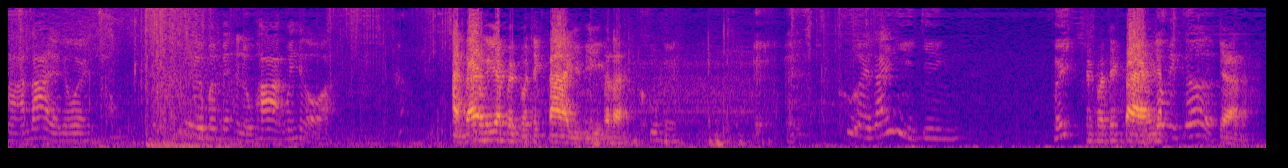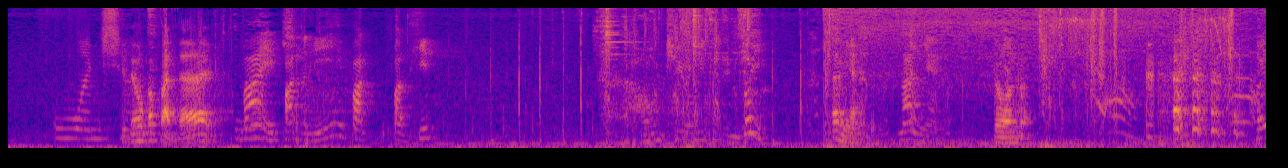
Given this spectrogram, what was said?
ฮาร์ดได้เลยนะเว้ยคือมันเป็นอนุภาคไม่ใช่เหรอวะ อ่านได้ก็ยังเป็นโปรเจกต์ตายอยู่ดีก็ได้คุยคุยได้หีจริง เฮ้ยเป็นโปรเจกต์ตายวิไม่โดใช่เมเกอร์อย่าง One วิดีโอ shot. ก็ปัดได้ไม่ ปัดอันนี้ ปัด ปัดพิษเฮ้ย นั่นไงนั่นไง โดนแบบเฮ้ย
